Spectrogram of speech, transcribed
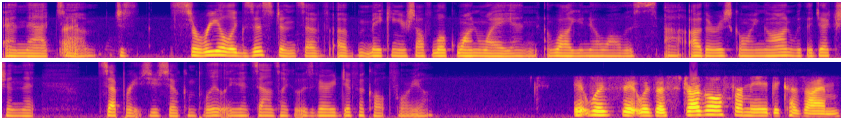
and that right. um, just surreal existence of, of making yourself look one way and while you know all this uh, other is going on with addiction that separates you so completely it sounds like it was very difficult for you it was it was a struggle for me because i'm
